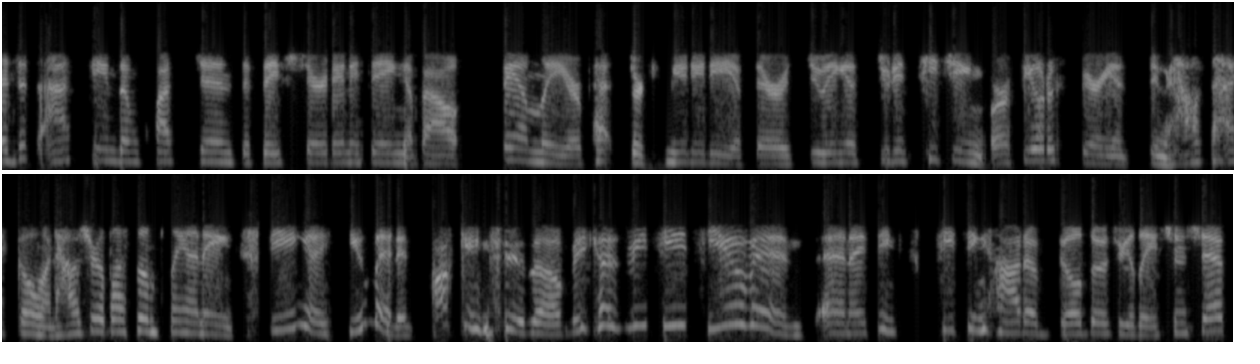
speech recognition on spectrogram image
And just asking them questions if they shared anything about family or pets or community, if they're doing a student teaching or a field experience, how's that going? How's your lesson planning? Being a human and talking to them because we teach humans. And I think teaching how to build those relationships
